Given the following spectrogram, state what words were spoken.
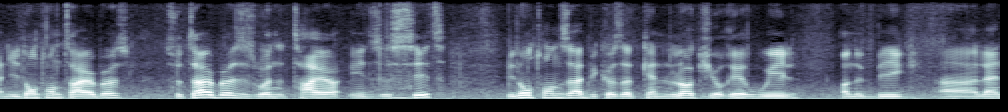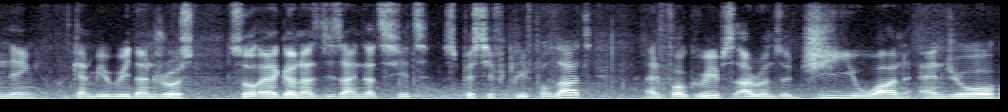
and you don't want tire buzz. So tire buzz is when the tire hits the seat. You don't want that because that can lock your rear wheel on a big uh, landing. It can be really dangerous. So Ergon has designed that seat specifically for that. And for grips, I run the G1 Enduro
